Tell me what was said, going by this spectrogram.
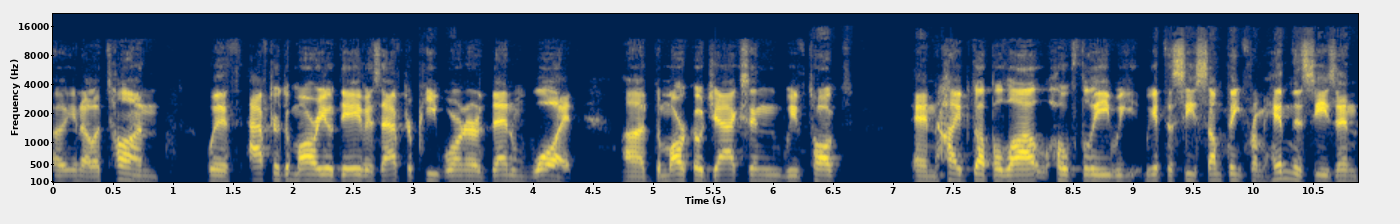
uh, you know a ton with after Demario Davis, after Pete Werner, then what? Uh, D'Marco Jackson, we've talked and hyped up a lot. Hopefully, we, we get to see something from him this season.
